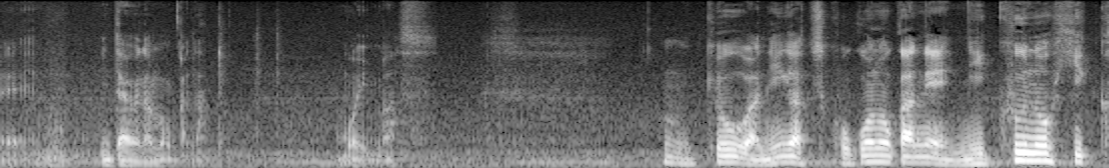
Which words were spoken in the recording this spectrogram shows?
えー似たようなもんかなと思います、うん、今日は2月9日ね肉の日か。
